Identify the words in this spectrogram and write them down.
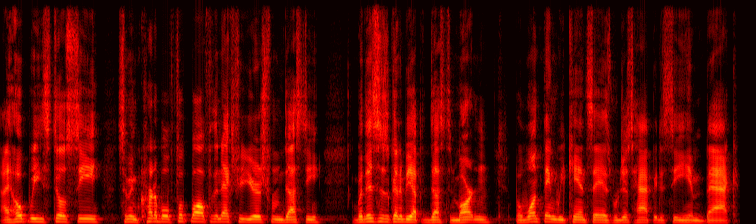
I hope we still see some incredible football for the next few years from Dusty. But this is going to be up to Dustin Martin. But one thing we can say is we're just happy to see him back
